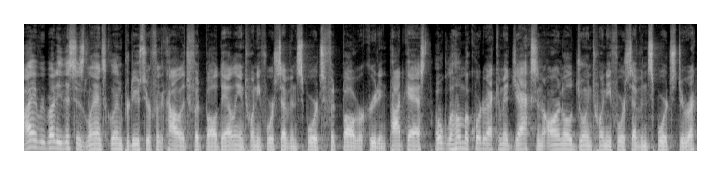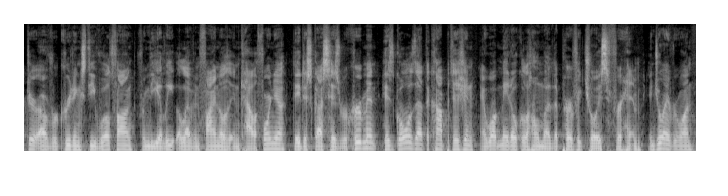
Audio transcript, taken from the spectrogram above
Hi, everybody. This is Lance Glenn, producer for the College Football Daily and 24 7 Sports Football Recruiting Podcast. Oklahoma quarterback commit Jackson Arnold joined 24 7 Sports Director of Recruiting Steve Wiltfong from the Elite 11 Finals in California. They discuss his recruitment, his goals at the competition, and what made Oklahoma the perfect choice for him. Enjoy, everyone.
